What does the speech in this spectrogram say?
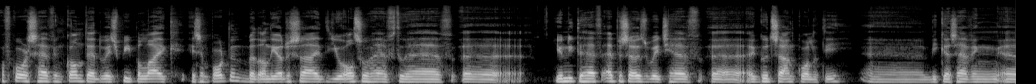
of course, having content which people like is important, but on the other side, you also have to have uh, you need to have episodes which have uh, a good sound quality uh, because having uh,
